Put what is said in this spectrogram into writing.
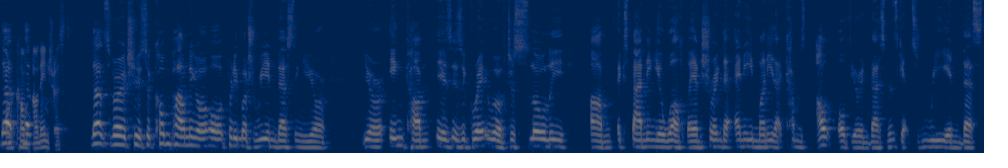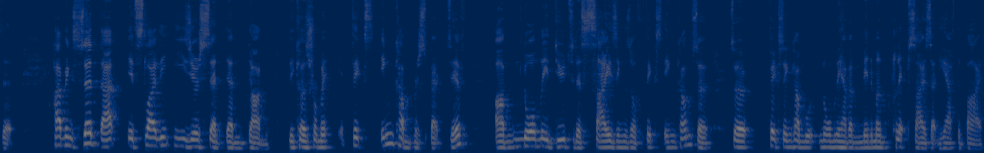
that, that compound interest. That's very true. So compounding or, or pretty much reinvesting your your income is is a great way of just slowly um expanding your wealth by ensuring that any money that comes out of your investments gets reinvested. Having said that, it's slightly easier said than done because from a fixed income perspective, um normally due to the sizings of fixed income, so so fixed income would normally have a minimum clip size that you have to buy.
